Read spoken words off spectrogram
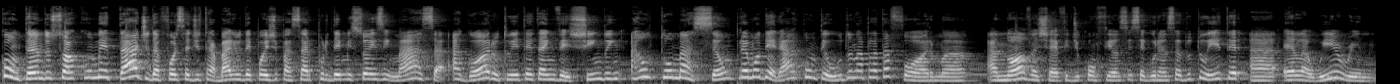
Contando só com metade da força de trabalho depois de passar por demissões em massa, agora o Twitter está investindo em automação para moderar conteúdo na plataforma. A nova chefe de confiança e segurança do Twitter, a Ella Weirin,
